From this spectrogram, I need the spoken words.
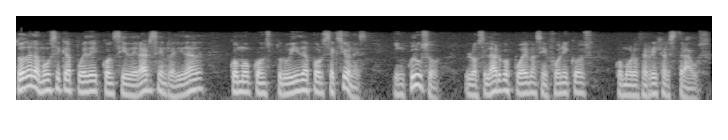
toda la música puede considerarse en realidad como construida por secciones, incluso los largos poemas sinfónicos como los de Richard Strauss.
